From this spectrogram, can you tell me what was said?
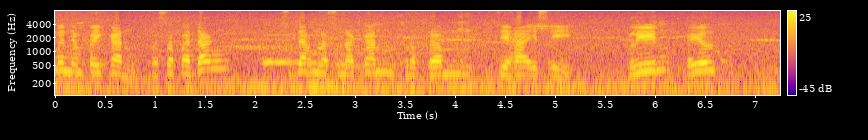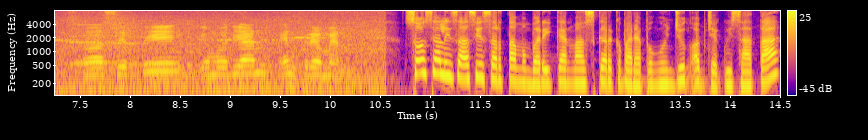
menyampaikan Masa Padang sudah melaksanakan program CHSE, Clean, Health, uh, Safety, kemudian Environment. Sosialisasi serta memberikan masker kepada pengunjung objek wisata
